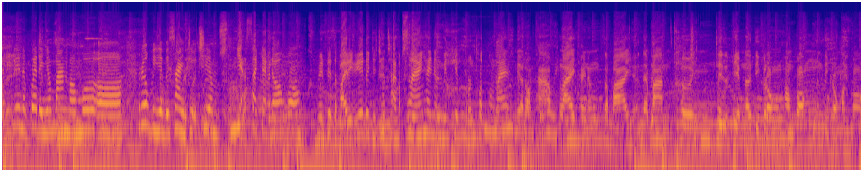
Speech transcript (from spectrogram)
ាយរីករាយនៅពេលដែលខ្ញុំបានមកមើលរឿងវិញ្ញាណបិសាចជក់ឈាមញាក់សាច់តែម្ដងបងមានភាពសប្បាយរីករាយដូចជាឈុតឆាកកំ pl ែងហើយនឹងមានភាពរន្ធត់ផងដែរមានអារម្មណ៍ថាប្លែកហើយនឹងសប្បាយដែលបានឃើញទេសភាពនៅទីក្រុងហុងកុងនិងទីក្រុងបាងកក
